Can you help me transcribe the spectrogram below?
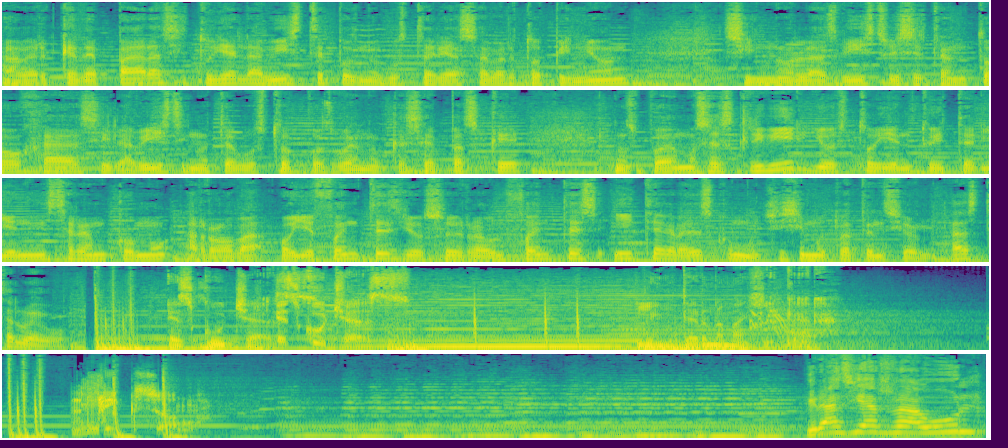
a ver qué depara. Si tú ya la viste, pues me gustaría saber tu opinión. Si no la has visto y si te antoja, si la viste y no te gustó, pues bueno, que sepas que nos podemos escribir. Yo estoy en Twitter y en Instagram como arroba oyefuentes. Yo soy Raúl Fuentes y te agradezco muchísimo tu atención. Hasta luego. Escuchas. Escuchas. Linterna Mágica. Fixo. Gracias Raúl,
